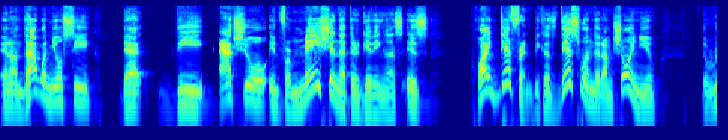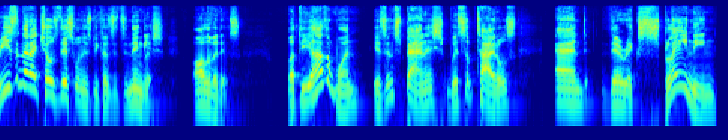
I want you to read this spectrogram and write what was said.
and on that one you'll see that the actual information that they're giving us is quite different because this one that I'm showing you, the reason that I chose this one is because it's in English. All of it is. But the other one is in Spanish with subtitles, and they're explaining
